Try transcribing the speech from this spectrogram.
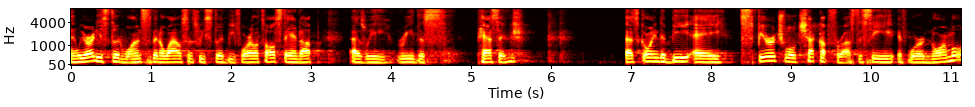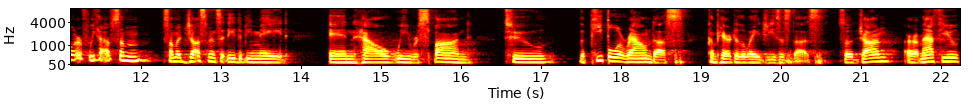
And we already stood once. It's been a while since we stood before. Let's all stand up as we read this passage. That's going to be a spiritual checkup for us to see if we're normal or if we have some, some adjustments that need to be made in how we respond to the people around us compared to the way Jesus does. So John or Matthew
